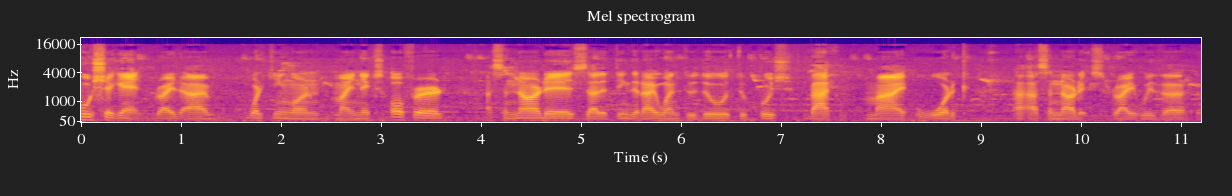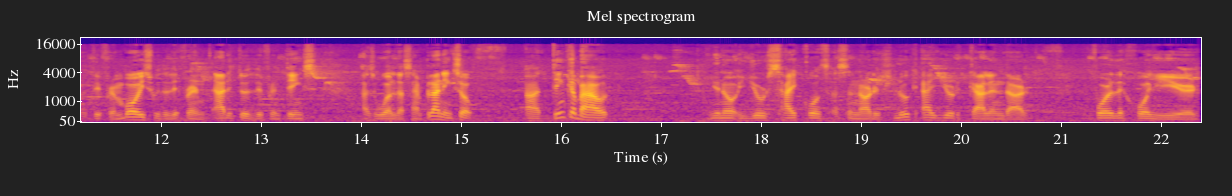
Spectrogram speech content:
push again, right? I'm working on my next offer as an artist, uh, the thing that I want to do to push back my work uh, as an artist, right? With a different voice, with a different attitude, different things as well as I'm planning. So uh, think about you know your cycles as an artist. Look at your calendar for the whole year.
